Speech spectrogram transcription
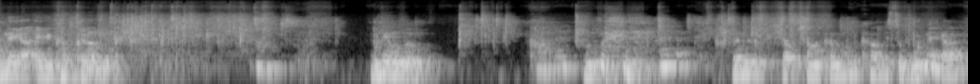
Bu ne ya? Evin kapkaranlık. Bu ne oğlum? Kahve. Bu ne? ben öyle çal çalkalandı kahvesi. Bu ne ya?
